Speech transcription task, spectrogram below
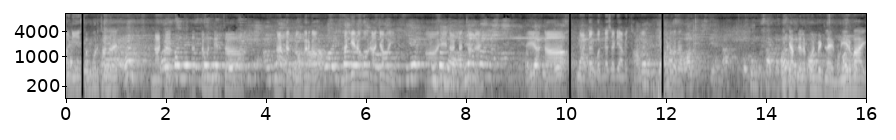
आणि समोर चालू आहेत नाटक दत्त मंदिरचं नाटक नवगरगाव. लगे राहो राजाबाई हे नाटक चालू आहे. ते आता नाटक बघण्यासाठी आम्ही थांबलो इकडे बघा. इथे आपल्याला कोण भेटलं आहे मीर बाय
